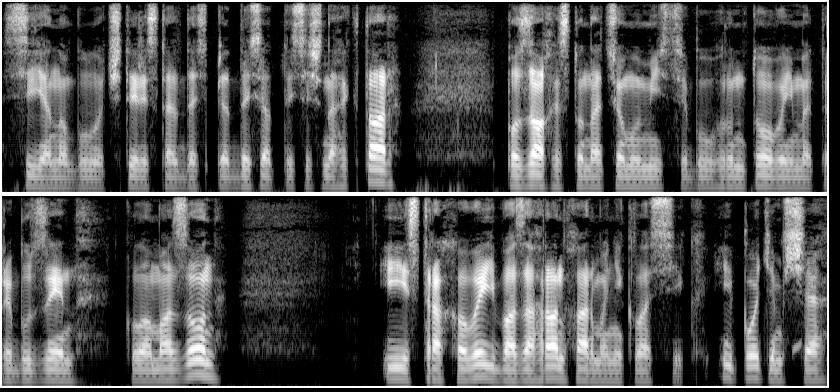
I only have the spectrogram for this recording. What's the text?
Сіяно було 450 тисяч на гектар. По захисту на цьому місці був ґрунтовий метрибузин Кломазон і страховий базагран Harmony Classic. І потім ще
